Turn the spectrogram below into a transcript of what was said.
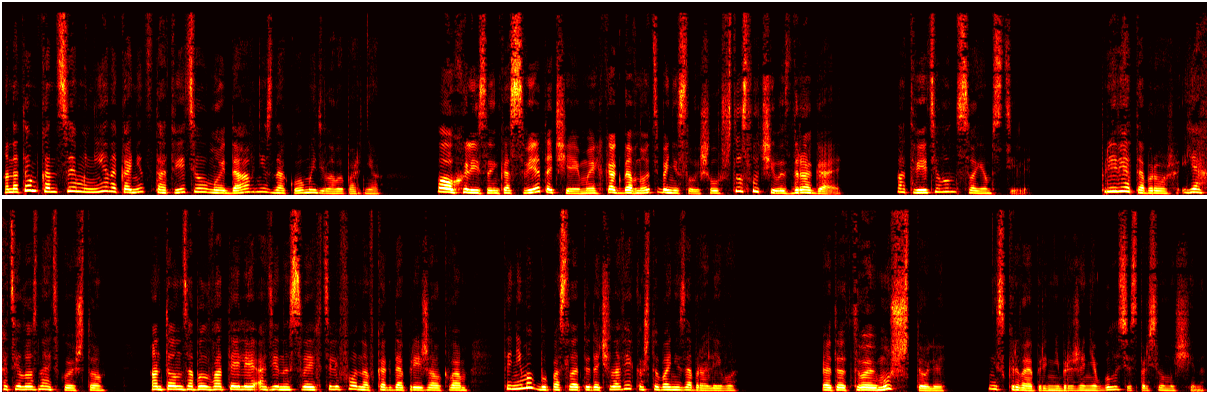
А на том конце мне наконец-то ответил мой давний знакомый деловой партнер. «Ох, Лисонька, Света, чей мы, как давно тебя не слышал. Что случилось, дорогая?» Ответил он в своем стиле. «Привет, Аброр. Я хотела узнать кое-что. Антон забыл в отеле один из своих телефонов, когда приезжал к вам. Ты не мог бы послать туда человека, чтобы они забрали его?» «Это твой муж, что ли?» Не скрывая пренебрежения в голосе, спросил мужчина.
